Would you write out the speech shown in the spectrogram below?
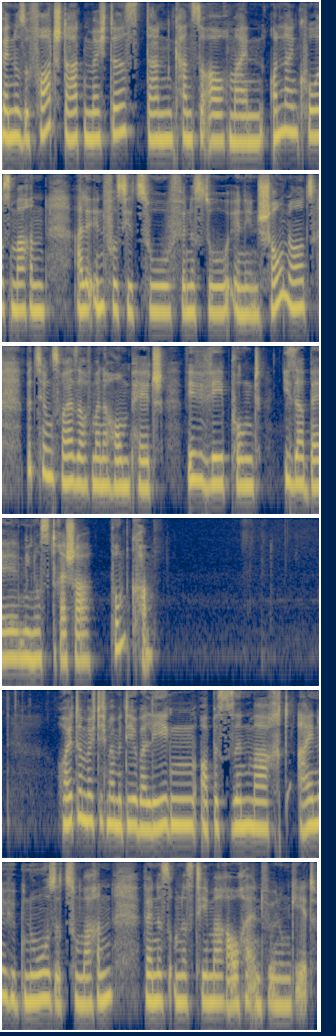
Wenn du sofort starten möchtest, dann kannst du auch meinen Online-Kurs machen. Alle Infos hierzu findest du in den Show Notes beziehungsweise auf meiner Homepage www.isabel-drescher.com. Heute möchte ich mal mit dir überlegen, ob es Sinn macht, eine Hypnose zu machen, wenn es um das Thema Raucherentwöhnung geht.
